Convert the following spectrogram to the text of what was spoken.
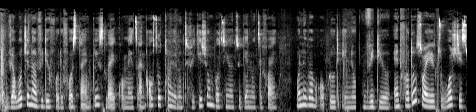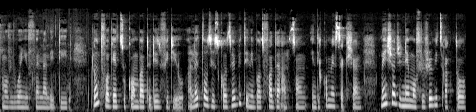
If you are watching our video for the first time, please like, comment, and also turn your notification button on to get notified whenever we upload a new video. And for those who are here to watch this movie when you finally did don't forget to come back to this video and let us discuss everything about father and son in the comment section. Mention the name of your favorite actor.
